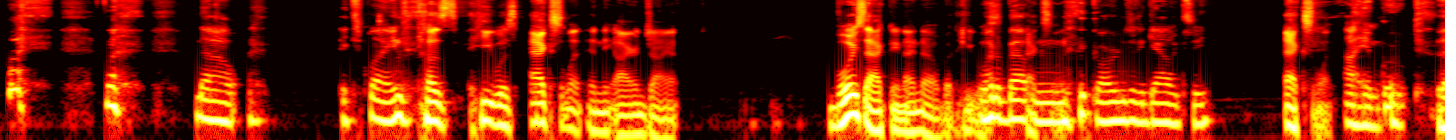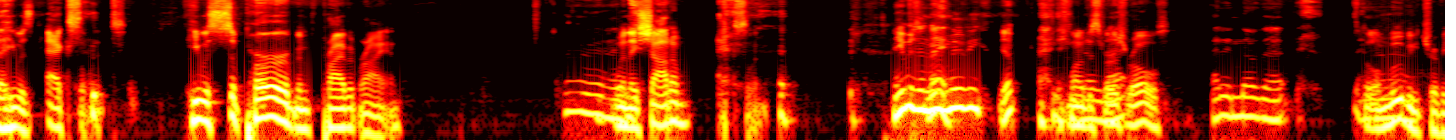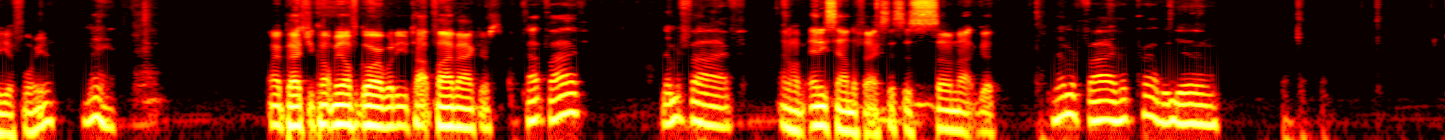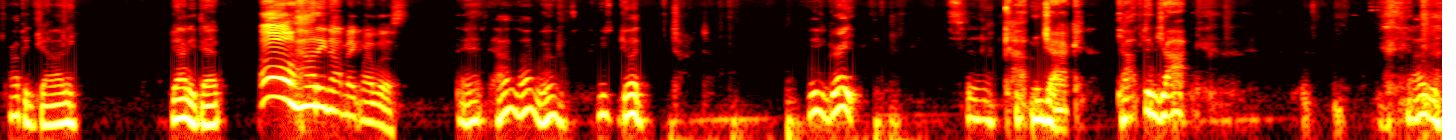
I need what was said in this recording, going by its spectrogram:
what? What? Now, explain. Because he was excellent in the Iron Giant. Voice acting, I know, but he was What about excellent. in Guardians of the Galaxy? excellent. I am Groot. That he was excellent. he was superb in Private Ryan. Uh, when they shot him, excellent. He was in that movie. Yep, One of his know first roles. I didn't know that. Little movie trivia for you. Man, All right, Pat, you caught me off guard. What are your top five actors? top five. Number five. I don't have any sound effects. This is so not good. Number five. I'd probably go. Probably Johnny. Johnny Depp. Oh, how did he not make my list? Eh, I love him. He's good. He's great. He's, uh, Captain Jack. Captain Jack. I-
